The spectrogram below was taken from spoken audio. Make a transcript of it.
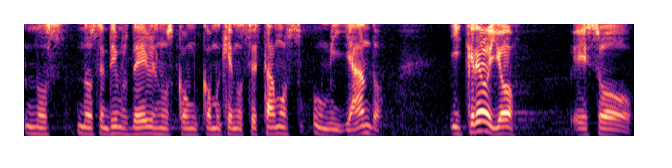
nos, sentimos débiles, como, que nos estamos humillando. Y creo yo, eso,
